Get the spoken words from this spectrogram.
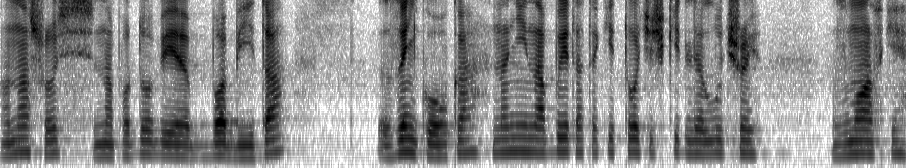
Вона щось наподобіє бабіта. Зеньковка на ній набита, такі точечки для лучшої змазки.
